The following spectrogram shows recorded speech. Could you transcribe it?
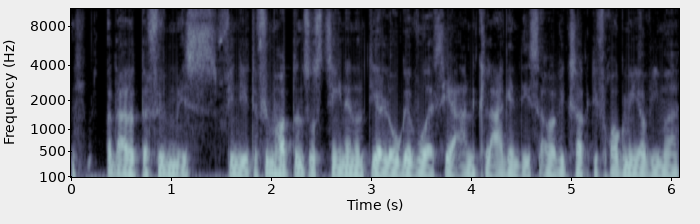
Und auch der Film ist, finde ich, der Film hat dann so Szenen und Dialoge, wo er sehr anklagend ist. Aber wie gesagt, ich frage mich ja, wie man,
